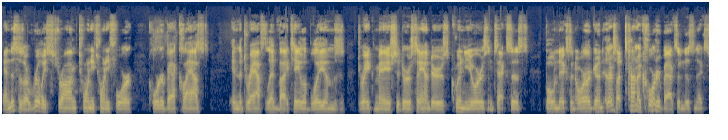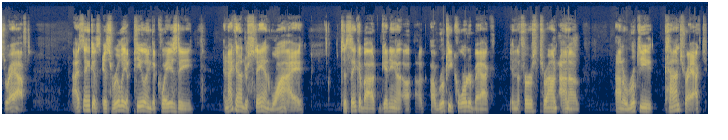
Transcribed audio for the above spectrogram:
and this is a really strong 2024 quarterback class in the draft, led by Caleb Williams, Drake Maye, Shedeur Sanders, Quinn Ewers in Texas, Bo Nix in Oregon. There's a ton of quarterbacks in this next draft. I think it's it's really appealing to Kwesi and I can understand why to think about getting a, a, a, rookie quarterback in the first round on a on a rookie contract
